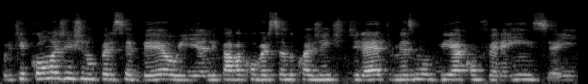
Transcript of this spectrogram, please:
porque como a gente não percebeu e ele estava conversando com a gente direto, mesmo via conferência e,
